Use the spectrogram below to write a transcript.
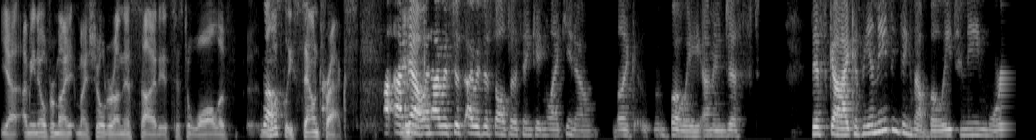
yeah, I mean, over my my shoulder on this side, it's just a wall of uh, well, mostly soundtracks. I, I know, and I was just I was just also thinking, like you know, like Bowie. I mean, just this guy. Because the amazing thing about Bowie to me, more,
